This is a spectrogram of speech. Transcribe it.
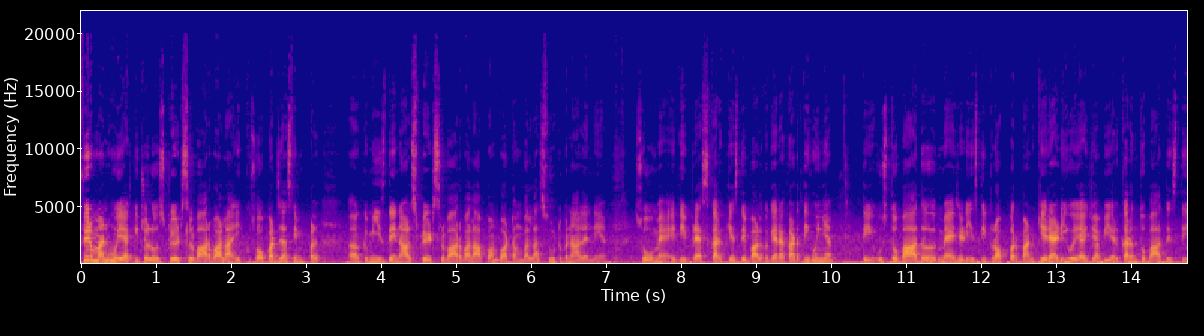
ਫਿਰ ਮਨ ਹੋਇਆ ਕਿ ਚਲੋ ਸਟ੍ਰੇਟ ਸਲਵਾਰ ਵਾਲਾ ਇੱਕ ਸੋਬਰ ਜਿਹਾ ਸਿੰਪਲ ਅ, ਕਮੀਜ਼ ਦੇ ਨਾਲ ਸਟ੍ਰੇਟ ਸਲਵਾਰ ਵਾਲਾ ਆਪਾਂ ਬਾਟਮ ਵਾਲਾ ਸੂਟ ਬਣਾ ਲੈਨੇ ਆ ਸੋ ਮੈਂ ਇਹਦੀ ਪ੍ਰੈਸ ਕਰਕੇ ਇਸ ਦੇ ਬਲ ਵਗੈਰਾ ਕੱਢਦੀ ਹੋਈ ਆ ਤੇ ਉਸ ਤੋਂ ਬਾਅਦ ਮੈਂ ਜਿਹੜੀ ਇਸ ਦੀ ਪ੍ਰੋਪਰ ਬਣ ਕੇ ਰੈਡੀ ਹੋਇਆ ਜਾਂ ਵੇਅਰ ਕਰਨ ਤੋਂ ਬਾਅਦ ਇਸ ਦੀ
